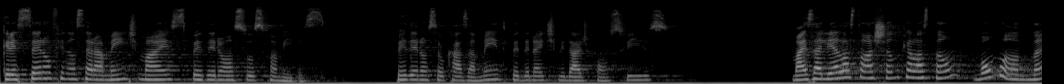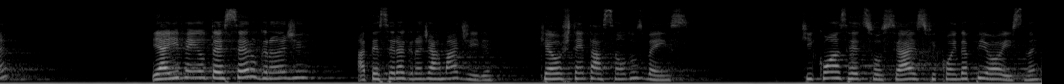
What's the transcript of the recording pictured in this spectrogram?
cresceram financeiramente, mas perderam as suas famílias? Perderam seu casamento, perderam a intimidade com os filhos. Mas ali elas estão achando que elas estão bombando, né? E aí vem o terceiro grande, a terceira grande armadilha, que é a ostentação dos bens. Que com as redes sociais ficou ainda pior isso, né?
